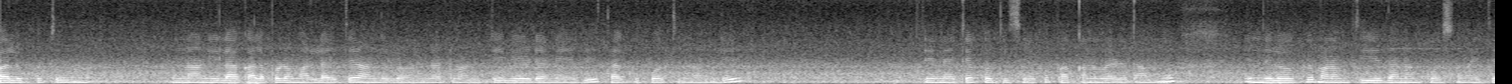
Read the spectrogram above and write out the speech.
కలుపుతూ ఉన్నాను. ఇలా కలపడం వల్ల అయితే అందులో ఉన్నటువంటి వేడి అనేది తగ్గిపోతుందండి. దీన్నైతే కొద్దిసేపు పక్కన పెడతాము. ఇందులోకి మనం తీయదనం కోసం అయితే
